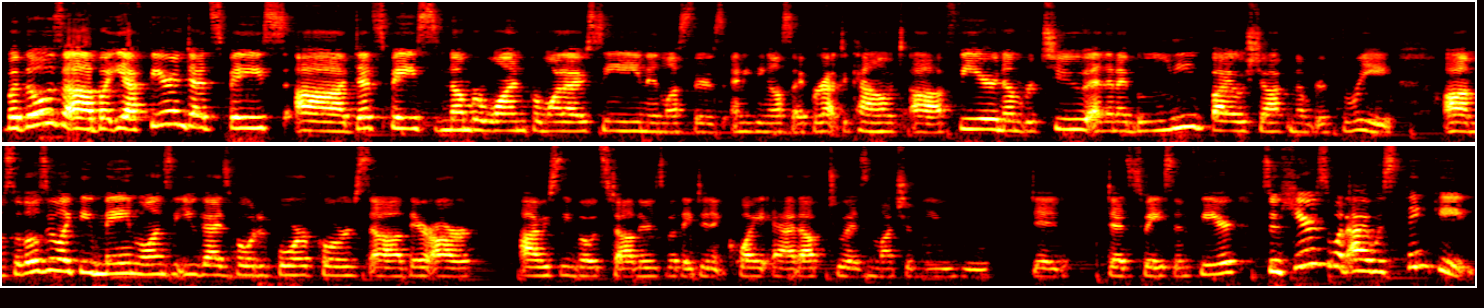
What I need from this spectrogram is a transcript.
But those, uh, but yeah, Fear and Dead Space, uh, Dead Space number one from what I've seen, unless there's anything else I forgot to count, uh, Fear number two, and then I believe Bioshock number three. Um, so those are like the main ones that you guys voted for. Of course, uh, there are obviously votes to others, but they didn't quite add up to as much of you who did Dead Space and Fear. So here's what I was thinking.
